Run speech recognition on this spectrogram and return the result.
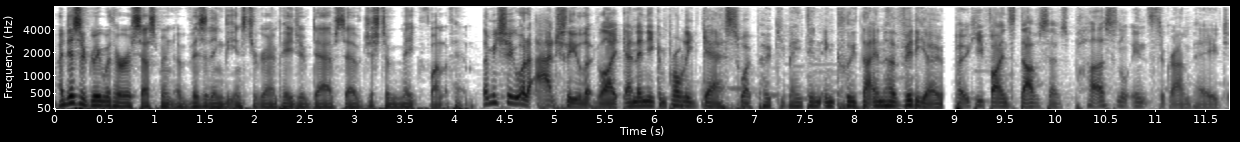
I disagree with her assessment of visiting the Instagram page of Davsev just to make fun of him. Let me show you what it actually looked like, and then you can probably guess why Pokimane didn't include that in her video. Pokey finds Davsev's personal Instagram page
